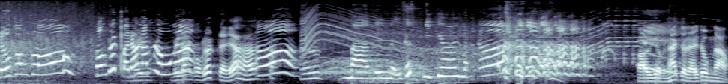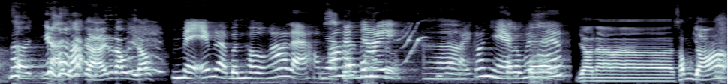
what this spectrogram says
Được không cô con thích bài đó lắm luôn á. còn rất trẻ hả? Ờ. Mà vì mị thích đi chơi mà. Ờ. ờ giờ mình hát cho đệ trung nào. Thôi ngại quá. Kệ nó đâu gì đâu. Mẹ em là bình thường á là không Nhạc có hát chay. là à. phải có nhạc rồi mới hát. Giờ nè sóng gió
